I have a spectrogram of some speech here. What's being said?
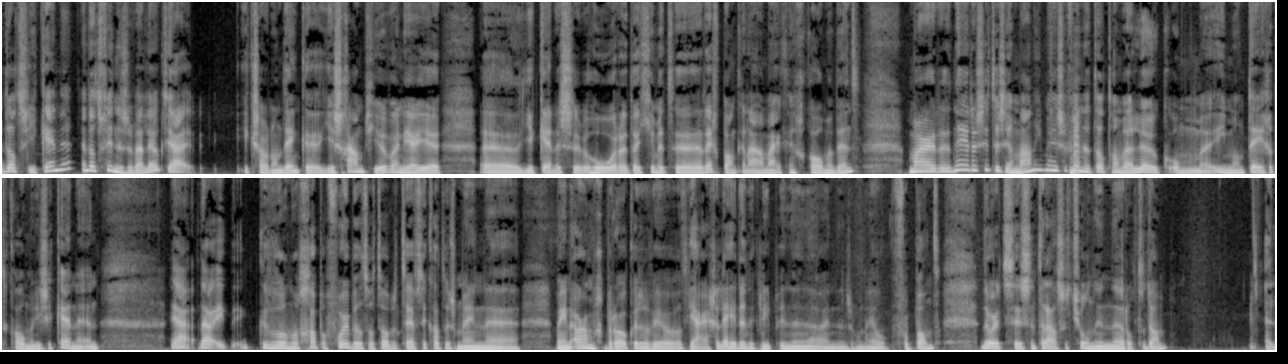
dat ze je kennen. En dat vinden ze wel leuk. Ja, ik zou dan denken, je schaamt je wanneer je uh, je kennissen horen... dat je met de rechtbank in aanmerking gekomen bent. Maar uh, nee, daar zitten ze helemaal niet mee. Ze vinden het dat dan wel leuk om uh, iemand tegen te komen die ze kennen. En ja, nou, ik, ik wil een grappig voorbeeld wat dat betreft. Ik had dus mijn, uh, mijn arm gebroken, dat is alweer wat jaar geleden. Ik liep in, uh, in zo'n heel verband door het Centraal Station in Rotterdam. En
